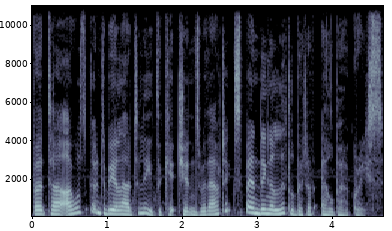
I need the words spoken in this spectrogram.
But uh, I wasn't going to be allowed to leave the kitchens without expending a little bit of elbow grease.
